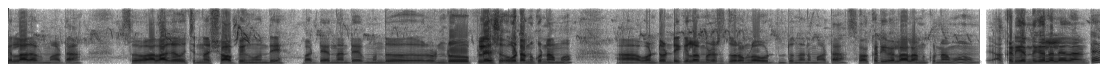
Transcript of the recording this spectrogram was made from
వెళ్ళాలన్నమాట. సో అలాగే చిన్న షాపింగ్ ఉంది. బట్ ఏంటంటే ముందు రెండు ప్లేస్ ఒకటి అనుకున్నాము. వన్ ట్వంటీ కిలోమీటర్స్ దూరంలో ఒకటి ఉంటుందన్నమాట. సో అక్కడికి వెళ్ళాలనుకున్నాము. అక్కడికి ఎందుకు వెళ్ళలేదంటే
